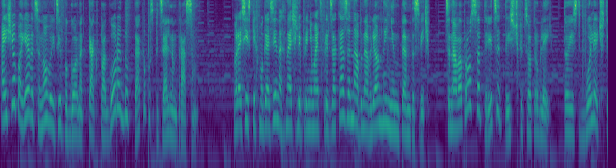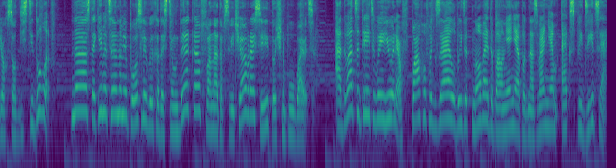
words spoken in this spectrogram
А еще появятся новые типы гонок как по городу, так и по специальным трассам. В российских магазинах начали принимать предзаказы на обновленный Nintendo Switch. Цена вопроса 30 500 рублей, то есть более 410 долларов. Да, с такими ценами после выхода Steam Deck фанатов свеча в России точно поубавится. А 23 июля в Path of Exile выйдет новое дополнение под названием «Экспедиция».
